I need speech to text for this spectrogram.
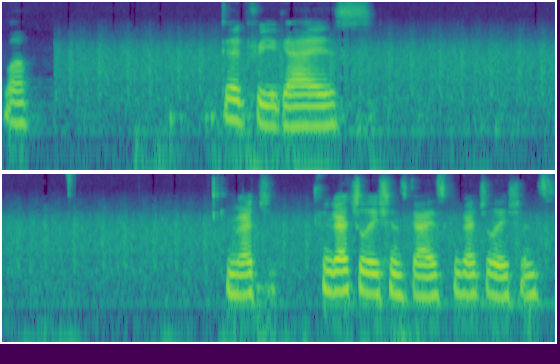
Well, good for you guys. Congrat congratulations, guys. Congratulations.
